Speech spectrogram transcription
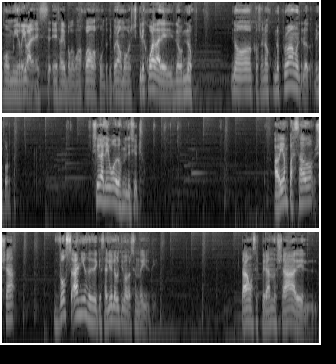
como mi rival en, ese- en esa época, cuando jugábamos juntos. Tipo, era como, ¿quieres jugar? Dale. No, no, no, nos probábamos entre los dos, no importa. Llega el Evo de 2018. Habían pasado ya dos años desde que salió la última versión de Guilty. Estábamos esperando ya el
